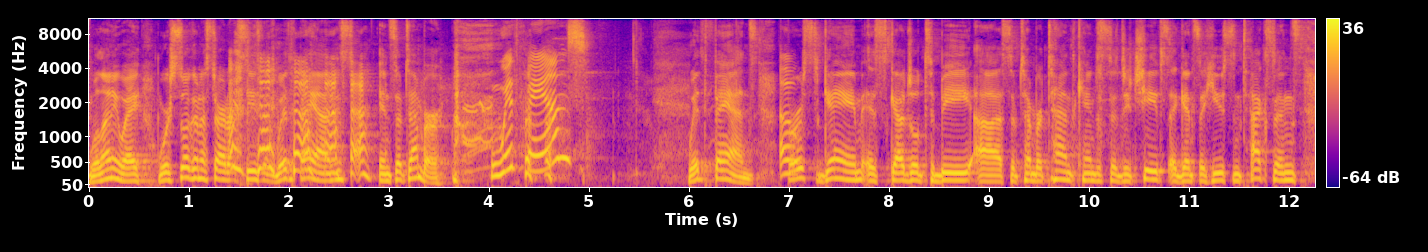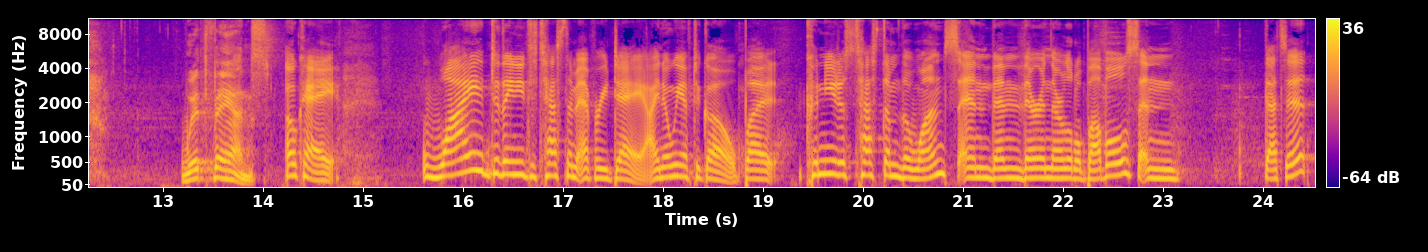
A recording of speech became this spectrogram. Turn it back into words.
Well, anyway, we're still going to start our season with fans in September. With fans? With fans. Oh. First game is scheduled to be uh, September 10th, Kansas City Chiefs against the Houston Texans with fans. Okay. Why do they need to test them every day? I know we have to go, but couldn't you just test them the once and then they're in their little bubbles and that's it?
